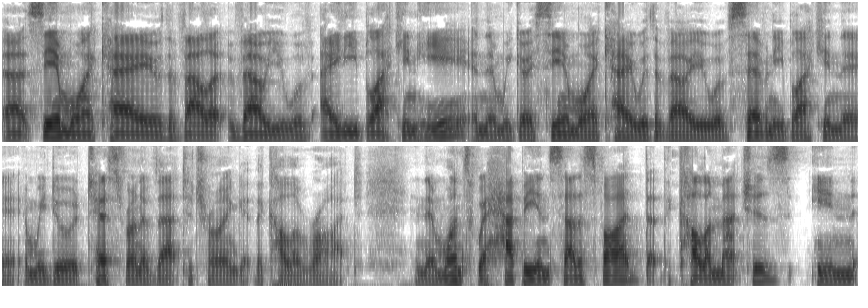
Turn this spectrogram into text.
uh, CMYK with a val- value of 80 black in here, and then we go CMYK with a value of 70 black in there, and we do a test run of that to try and get the color right. And then once we're happy and satisfied that the color matches in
